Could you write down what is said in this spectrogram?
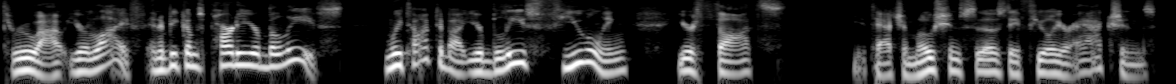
throughout your life and it becomes part of your beliefs. And we talked about your beliefs fueling your thoughts you attach emotions to those, they fuel your actions.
